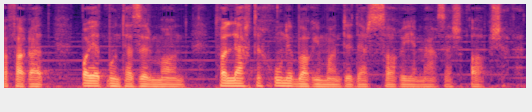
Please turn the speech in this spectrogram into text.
و فقط باید منتظر ماند تا لخت خون باقی مانده در ساقه مغزش آب شود.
